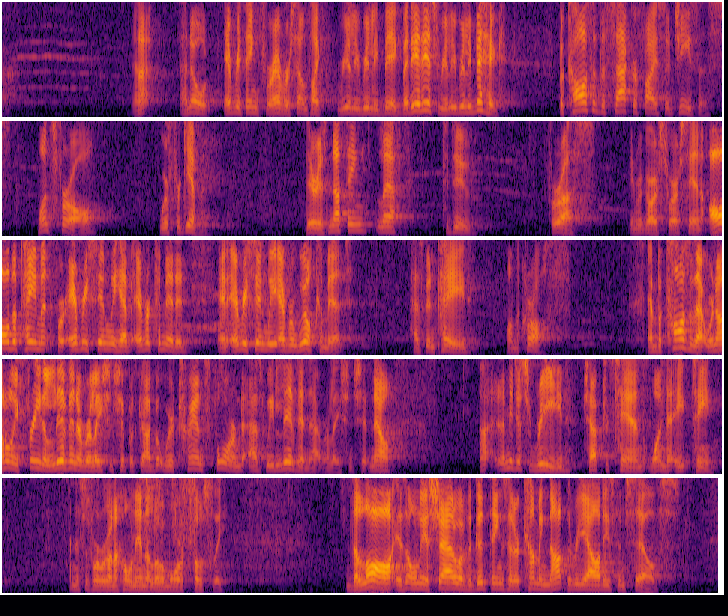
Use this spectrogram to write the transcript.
And I, I know everything forever sounds like really, really big, but it is really, really big. Because of the sacrifice of Jesus, once for all, we're forgiven. There is nothing left to do for us in regards to our sin. All the payment for every sin we have ever committed and every sin we ever will commit has been paid on the cross. And because of that, we're not only free to live in a relationship with God, but we're transformed as we live in that relationship. Now, uh, let me just read chapter 10, 1 to 18. And this is where we're going to hone in a little more closely. The law is only a shadow of the good things that are coming, not the realities themselves.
